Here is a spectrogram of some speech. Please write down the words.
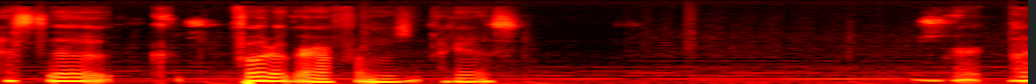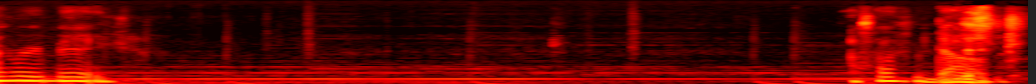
that's the photograph from, I guess. Very, not very big. I saw the dog. This-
